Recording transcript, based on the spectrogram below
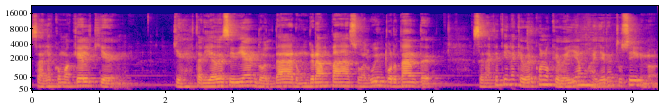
Sales como aquel quien, quien estaría decidiendo el dar un gran paso, algo importante ¿Será que tiene que ver con lo que veíamos ayer en tu signo?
